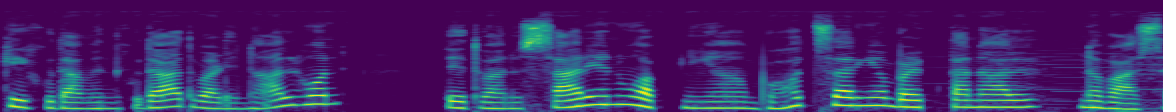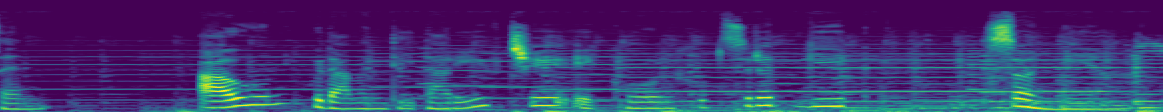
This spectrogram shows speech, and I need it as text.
ਕਿ ਖੁਦਾਵੰਦ ਖੁਦਾ ਤੁਹਾਡੇ ਨਾਲ ਹੋਣ ਤੇ ਤੁਹਾਨੂੰ ਸਾਰਿਆਂ ਨੂੰ ਆਪਣੀਆਂ ਬਹੁਤ ਸਾਰੀਆਂ ਬਰਕਤਾਂ ਨਾਲ ਨਵਾਜ਼ਣ। ਆਓ ਹੁਣ ਖੁਦਾਵੰਦ ਦੀ ਤਾਰੀਫ 'ਚ ਇੱਕ ਹੋਰ ਖੂਬਸੂਰਤ ਗੀਤ ਸੁਣੀਏ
